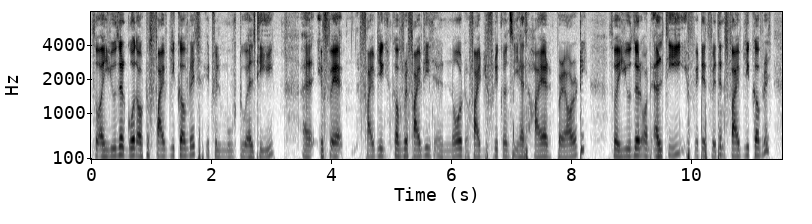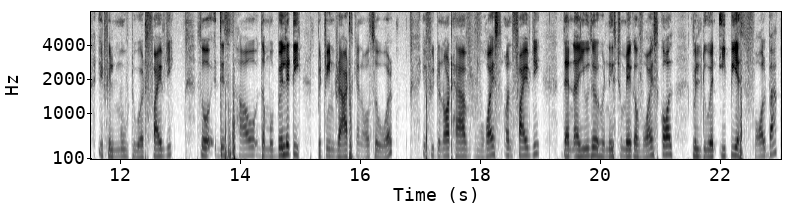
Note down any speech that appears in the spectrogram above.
So a user goes out to 5G coverage it will move to LTE uh, if a 5G cover 5G uh, node or 5G frequency has higher priority so a user on LTE if it is within 5G coverage it will move towards 5G so this is how the mobility between RATs can also work. If you do not have voice on 5G then a user who needs to make a voice call will do an EPS fallback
